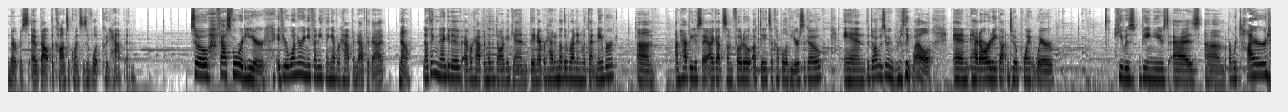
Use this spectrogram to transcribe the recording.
nervous about the consequences of what could happen. So, fast forward a year. If you're wondering if anything ever happened after that, no, nothing negative ever happened to the dog again. They never had another run in with that neighbor. Um, I'm happy to say I got some photo updates a couple of years ago, and the dog was doing really well and had already gotten to a point where he was being used as um, a retired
